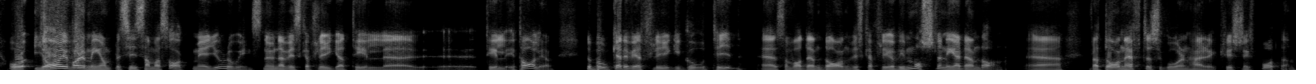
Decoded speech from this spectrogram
Och jag har ju varit med om precis samma sak med Eurowings nu när vi ska flyga till, eh, till Italien. Då bokade vi ett flyg i god tid eh, som var den dagen vi ska flyga. Vi måste ner den dagen eh, för att dagen efter så går den här kryssningsbåten.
